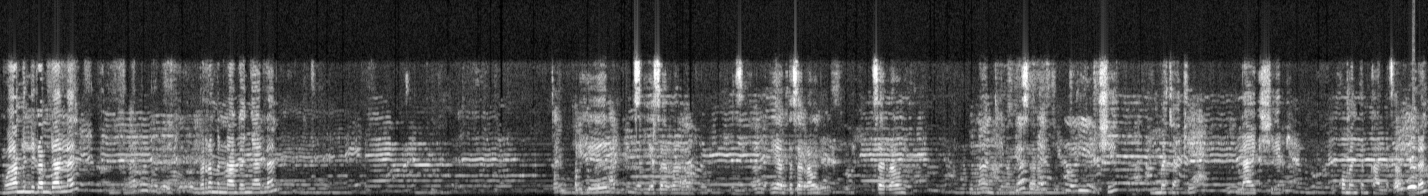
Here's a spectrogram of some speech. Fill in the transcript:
ሙያም እንለምዳለን፣ ብርም እናገኛለን። ይሄን እየሰራ ነው። ይሄ ያልተሰራው ነው የተሰራው ነው እና እንዲህ ነው የምንሰራው። እሺ ይመቻችሁ። like፣ share፣ comment ም ካለ ጻፉልን።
